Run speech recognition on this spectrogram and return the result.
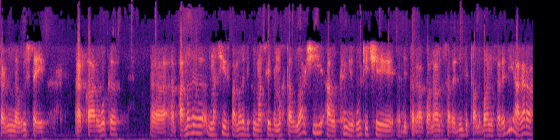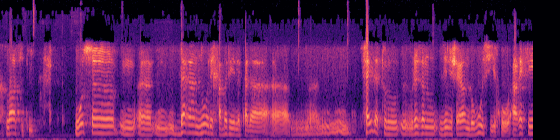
تړون نورسته کار وکړي په هغه مسیر په هغه ډیپلوماسي د مخته ولاړ شي او کوم یو غوټي چې د افغانانو سره دي د طالبانو سره دي هغه را خلاص کی اوس دغه نور خبرې لکه دا سیده تروریزم ځینې شیان به وسی خو هغه کې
